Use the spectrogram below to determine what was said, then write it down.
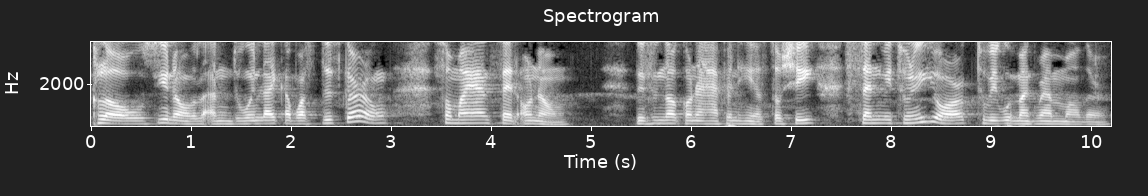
clothes, you know, and doing like I was this girl. So my aunt said, Oh no, This is not going to happen here. So she sent me to New York to be with my grandmother.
